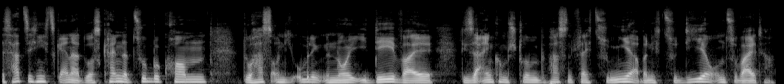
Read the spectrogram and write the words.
es hat sich nichts geändert. Du hast keinen dazu bekommen. Du hast auch nicht unbedingt eine neue Idee, weil diese Einkommensströme passen vielleicht zu mir, aber nicht zu dir und so weiter.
